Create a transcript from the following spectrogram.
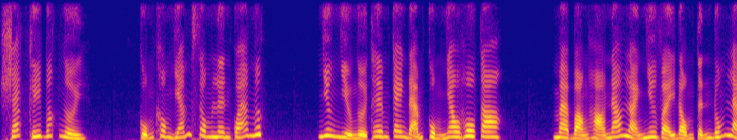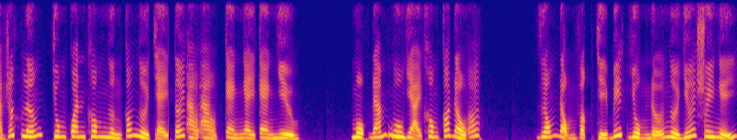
sát khí bất người, cũng không dám xông lên quá mức. Nhưng nhiều người thêm can đảm cùng nhau hô to. Mà bọn họ náo loạn như vậy động tĩnh đúng là rất lớn, chung quanh không ngừng có người chạy tới ào ào, càng ngày càng nhiều. Một đám ngu dại không có đầu óc, giống động vật chỉ biết dùng nửa người dưới suy nghĩ.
